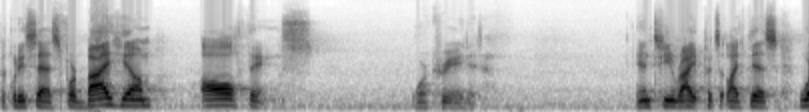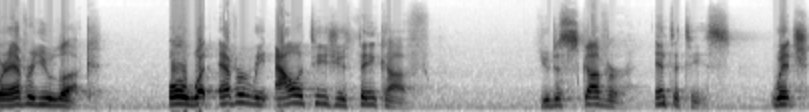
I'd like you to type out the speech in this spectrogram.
Look what he says For by him all things were created. N.T. Wright puts it like this wherever you look, or whatever realities you think of, you discover entities which,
